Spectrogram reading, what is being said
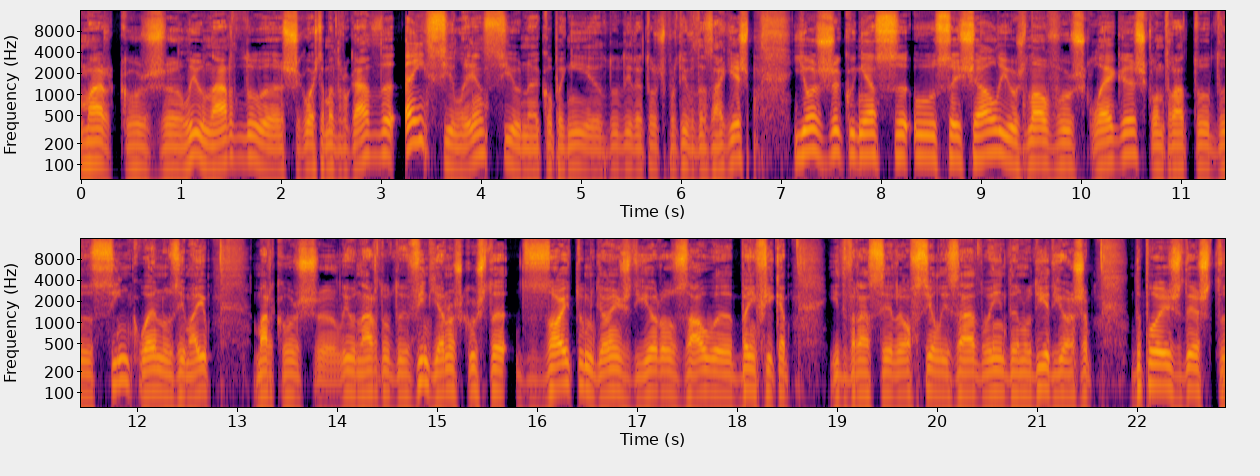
Marcos Leonardo chegou esta madrugada em silêncio na companhia do diretor desportivo das Águias e hoje conhece o Seixal e os novos colegas, contrato de 5 anos e meio. Marcos Leonardo, de 20 anos, custa 18 milhões de euros ao Benfica e deverá ser oficializado ainda no dia de hoje. Depois deste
